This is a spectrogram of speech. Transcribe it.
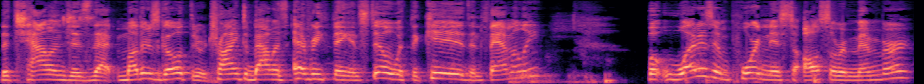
the challenges that mothers go through trying to balance everything and still with the kids and family. But what is important is to also remember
